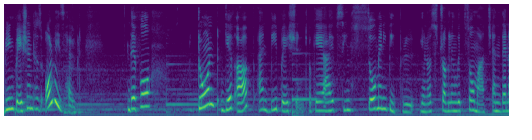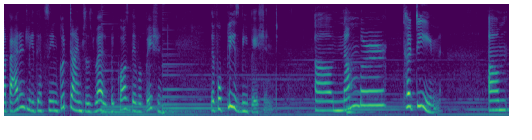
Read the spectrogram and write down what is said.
being patient has always helped. Therefore don't give up and be patient okay? I've seen so many people you know struggling with so much and then apparently they've seen good times as well because they were patient. Therefore please be patient. Uh, number 13 um,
